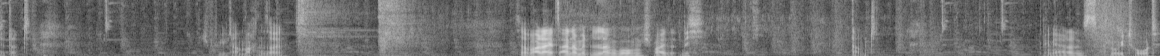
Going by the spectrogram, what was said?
ich das später machen sein. So, war da jetzt einer mit einem langen Bogen? Ich weiß es nicht. Verdammt. Ja, dann ist Chloe tot.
